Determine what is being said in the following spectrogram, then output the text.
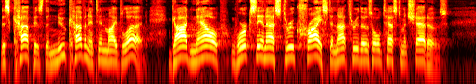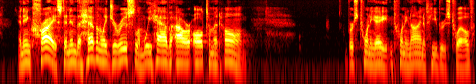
This cup is the new covenant in my blood. God now works in us through Christ and not through those Old Testament shadows. And in Christ and in the heavenly Jerusalem, we have our ultimate home. Verse 28 and 29 of Hebrews 12.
